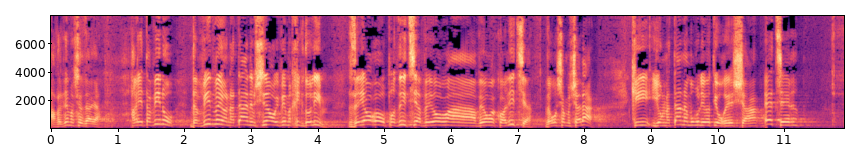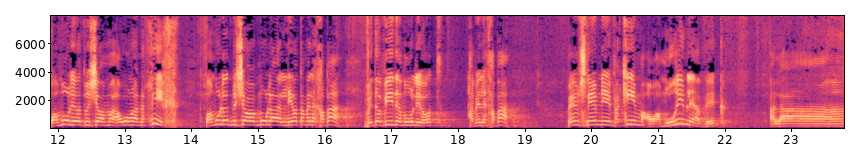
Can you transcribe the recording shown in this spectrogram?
אבל זה מה שזה היה. הרי תבינו, דוד ויונתן הם שני האויבים הכי גדולים. זה יו"ר האופוזיציה ויו"ר, ה... ויו"ר הקואליציה וראש הממשלה. כי יונתן אמור להיות יורש העצר, הוא אמור להיות מי שאמור הנסיך, הוא אמור להיות מי שאמור להיות המלך הבא, ודוד אמור להיות המלך הבא. והם שניהם נאבקים, או אמורים להיאבק, על, ה...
